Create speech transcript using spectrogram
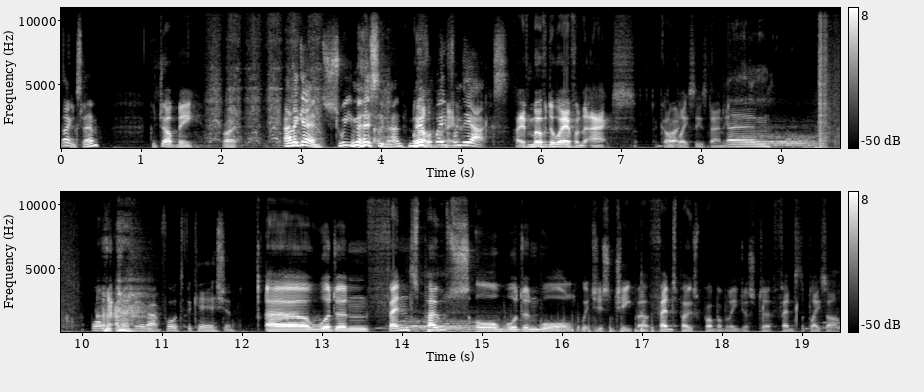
Thanks, Good. Good job, me. Right. And again, sweet mercy, man. Move Well, away from the axe. I have moved away from the axe. I can't Right. place these down here. Um, what are we going to do about fortification? Uh, wooden fence posts or wooden wall, which is cheaper? Fence posts probably just to fence the place off.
